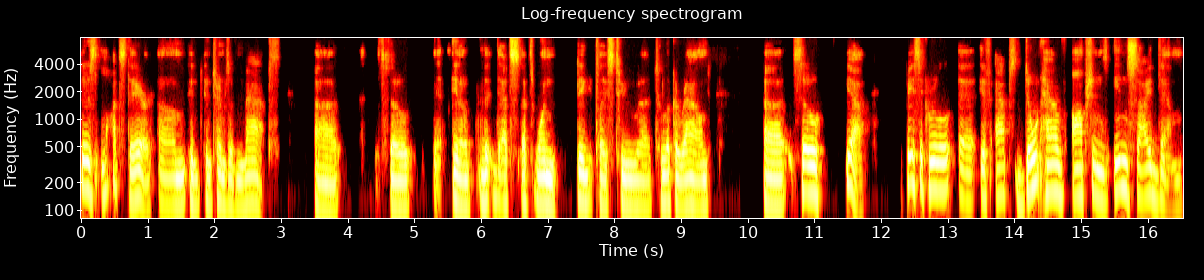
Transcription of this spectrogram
there's lots there um, in, in terms of maps. Uh, so you know th- that's that's one big place to uh, to look around. Uh, so yeah, basic rule: uh, if apps don't have options inside them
